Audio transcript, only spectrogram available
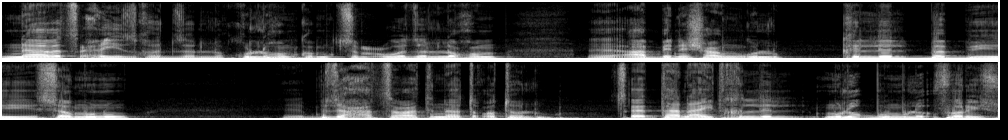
እናበፅሐ እዩ ዝኸድ ዘሎ። ኩልኹም ከም ትስምዕዎ ዘለኹም ኣብ ቤነሻንጉል ክልል በቢ ሰሙኑ ብዙሓት ሰባት እናተቐተሉ ፀጥታ ናይቲ ክልል ሙሉእ ብምሉእ ፈሪሱ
